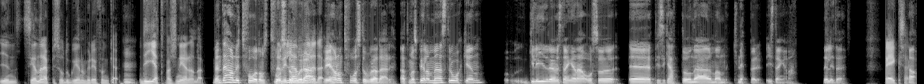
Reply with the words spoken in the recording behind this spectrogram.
i en senare episod och gå igenom hur det funkar. Mm. Det är jättefascinerande. Men där har ni två, de två Men vi stora. det där. Vi har de två stora där. Att man spelar med stråken, glider över strängarna och så eh, pizzicato när man knäpper i strängarna. Det är lite... Exakt. Ja.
